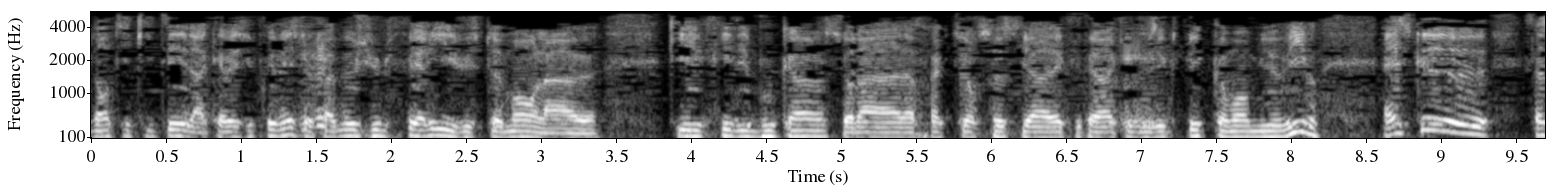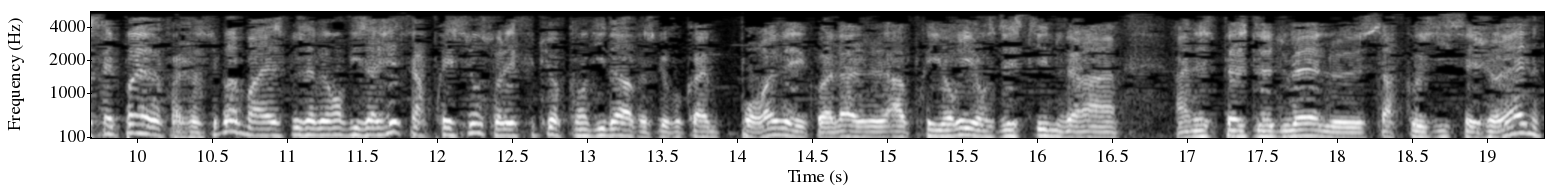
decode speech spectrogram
d'antiquités là qu'avait supprimé ce fameux Jules Ferry justement là euh, qui écrit des bouquins sur la, la fracture sociale, etc. qui nous explique comment mieux vivre. Est-ce que ça serait pas, enfin je sais pas, est-ce que vous avez envisagé de faire pression sur les futurs candidats parce qu'il faut quand même pas rêver quoi. Là a priori on se destine vers un, espèce de duel euh, Sarkozy-Ségolène.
